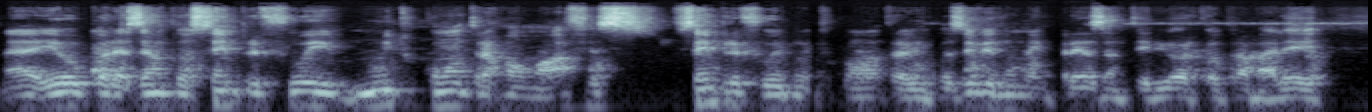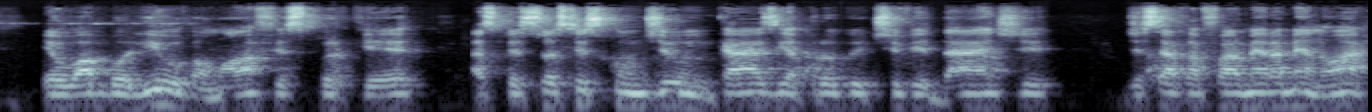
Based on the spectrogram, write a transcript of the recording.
Né? Eu, por exemplo, eu sempre fui muito contra home office, sempre fui muito contra, inclusive numa empresa anterior que eu trabalhei, eu aboli o home office porque as pessoas se escondiam em casa e a produtividade, de certa forma, era menor,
